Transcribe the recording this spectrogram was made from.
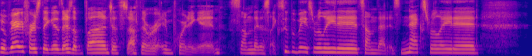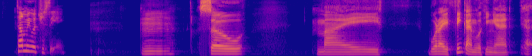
the very first thing is there's a bunch of stuff that we're importing in. Some that is like Supabase related, some that is Next related. Tell me what you're seeing. Mm, so my what I think I'm looking at uh,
